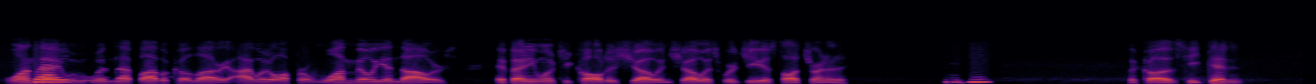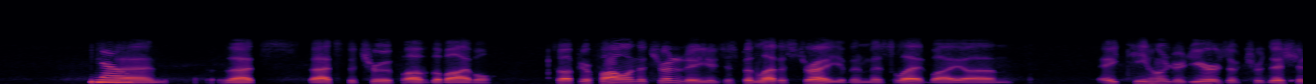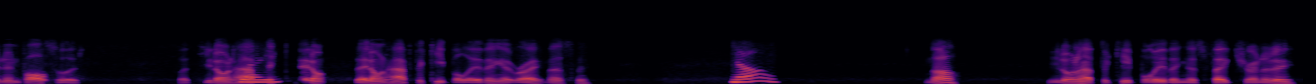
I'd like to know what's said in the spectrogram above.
One right. day when we win that Bible Code lottery, I would offer one million dollars if anyone could call this show and show us where Jesus taught Trinity. Mhm. Because he didn't. No. And that's that's the truth of the Bible. So if you're following the Trinity, you've just been led astray. You've been misled by um, 1800 years of tradition and falsehood. But you don't have right. to. They don't. They don't have to keep believing it, right, Misty? No. No. You don't have to keep believing this fake Trinity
